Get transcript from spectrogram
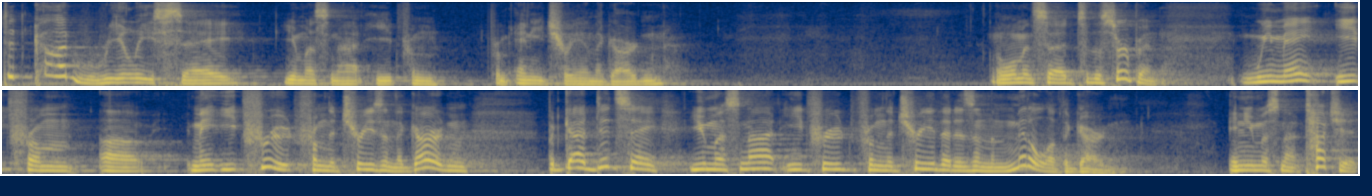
Did God really say you must not eat from from any tree in the garden. The woman said to the serpent, We may eat from uh, may eat fruit from the trees in the garden, but God did say, You must not eat fruit from the tree that is in the middle of the garden, and you must not touch it,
